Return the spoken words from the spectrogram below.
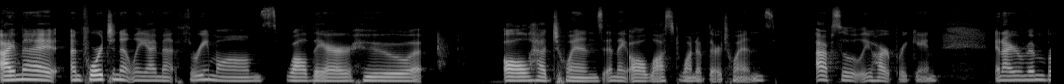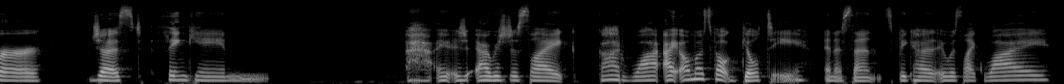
I met, unfortunately, I met three moms while there who all had twins and they all lost one of their twins. Absolutely heartbreaking. And I remember just thinking, I, I was just like, God, why? I almost felt guilty in a sense because it was like, why?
